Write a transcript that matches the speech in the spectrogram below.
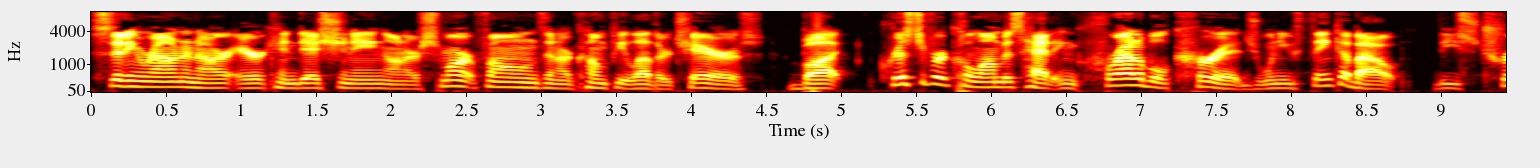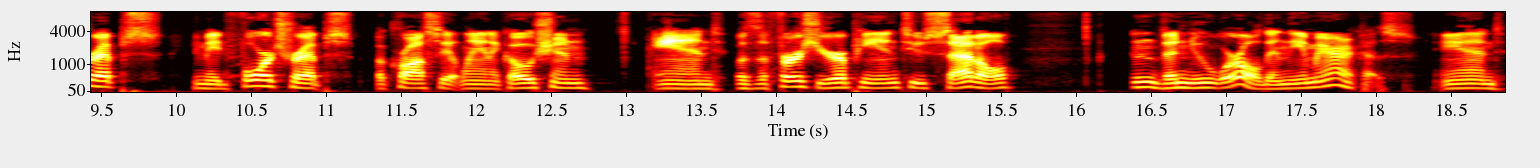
sitting around in our air conditioning, on our smartphones, and our comfy leather chairs. But Christopher Columbus had incredible courage when you think about these trips. He made four trips across the Atlantic Ocean and was the first European to settle in the New World, in the Americas. And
